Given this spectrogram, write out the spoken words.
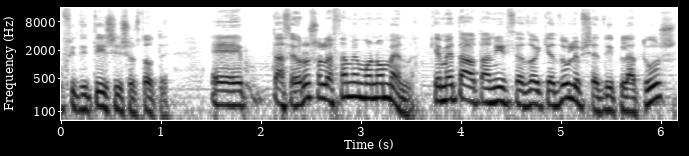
Φοιτητής, ίσως τότε. Ε, τα θεωρούσε όλα αυτά μεμονωμένα. Και μετά, όταν ήρθε εδώ και δούλεψε δίπλα τους,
